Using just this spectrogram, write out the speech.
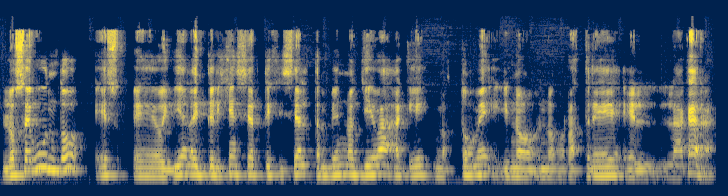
Lo segundo es, eh, hoy día la inteligencia artificial también nos lleva a que nos tome y nos rastree la cara.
